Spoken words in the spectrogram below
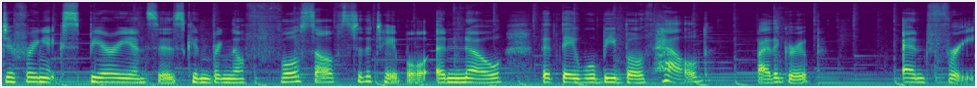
differing experiences can bring their full selves to the table and know that they will be both held by the group and free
